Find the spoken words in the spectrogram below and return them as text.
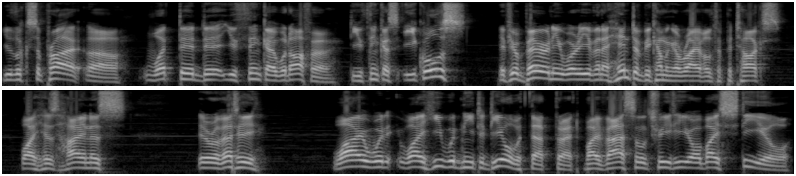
you look surprised. Uh, what did uh, you think I would offer? Do you think us equals? If your barony were even a hint of becoming a rival to Pitax, why His Highness Irovetti, why would why he would need to deal with that threat by vassal treaty or by steel?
